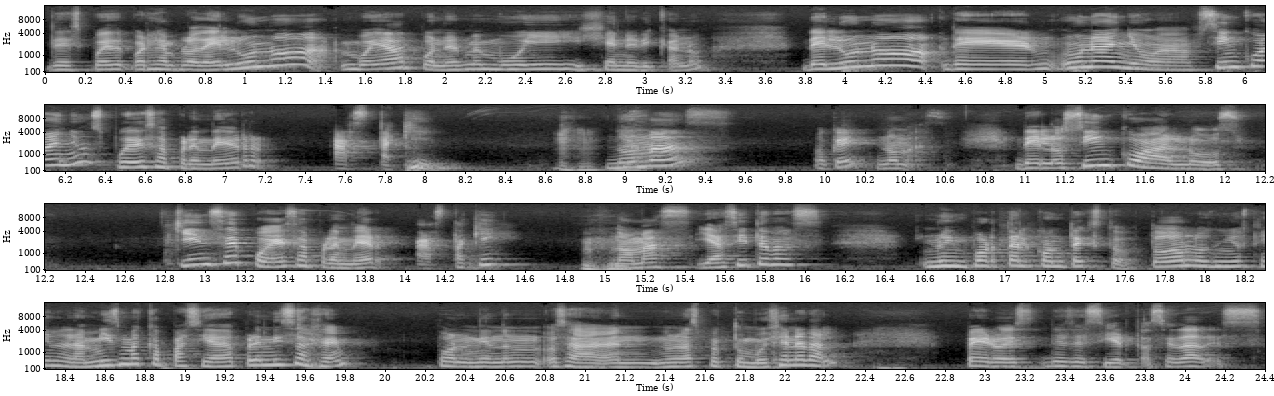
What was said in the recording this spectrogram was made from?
después, por ejemplo, del 1, voy a ponerme muy genérica, ¿no? Del 1, de un año a 5 años puedes aprender hasta aquí. No más, ¿ok? No más. De los 5 a los 15 puedes aprender hasta aquí. No más. Y así te vas. No importa el contexto. Todos los niños tienen la misma capacidad de aprendizaje, poniendo, en- o sea, en un aspecto muy general, pero es desde ciertas edades.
